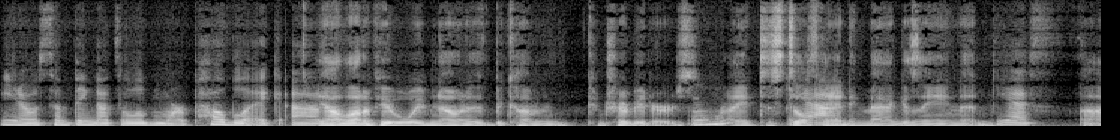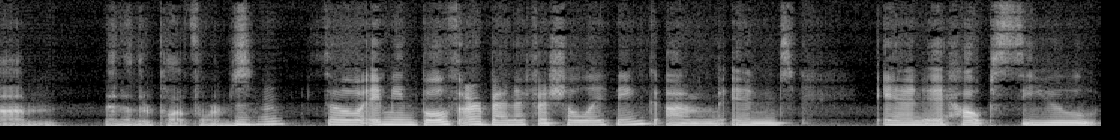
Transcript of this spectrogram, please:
you know, something that's a little more public. Um, Yeah, a lot of people we've known have become contributors, right, to Still Mm-hmm. Yeah. Standing magazine and Yes. um, and other platforms. So I mean, both are beneficial, I think, um, and and it helps you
